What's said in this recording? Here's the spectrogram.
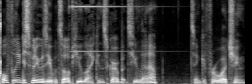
Hopefully, this video was able to help you like and subscribe to Len Thank you for watching.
